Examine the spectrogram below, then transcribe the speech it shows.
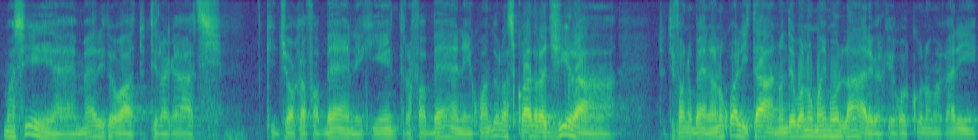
Ma sì, è merito a tutti i ragazzi, chi gioca fa bene, chi entra fa bene, quando la squadra gira tutti fanno bene, hanno qualità, non devono mai mollare perché qualcuno magari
